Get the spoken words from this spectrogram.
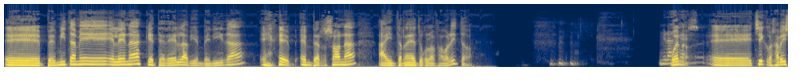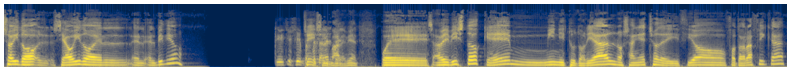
eh, permítame, Elena, que te dé la bienvenida eh, en persona a Internet de tu color favorito. Gracias. Bueno, eh, chicos, ¿habéis oído, se ha oído el, el, el vídeo? Sí, sí, sí, Sí, vale, bien. Pues habéis visto que mini tutorial nos han hecho de edición fotográfica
